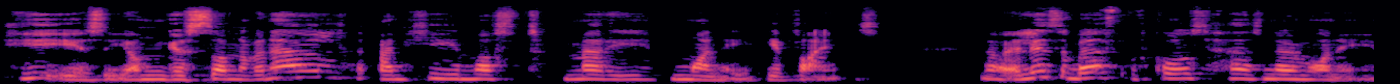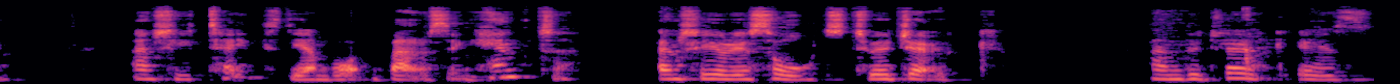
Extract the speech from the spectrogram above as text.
He is the youngest son of an earl, and he must marry money, he finds. Now, Elizabeth, of course, has no money, and she takes the embarrassing hint and she resorts to a joke. And the joke is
